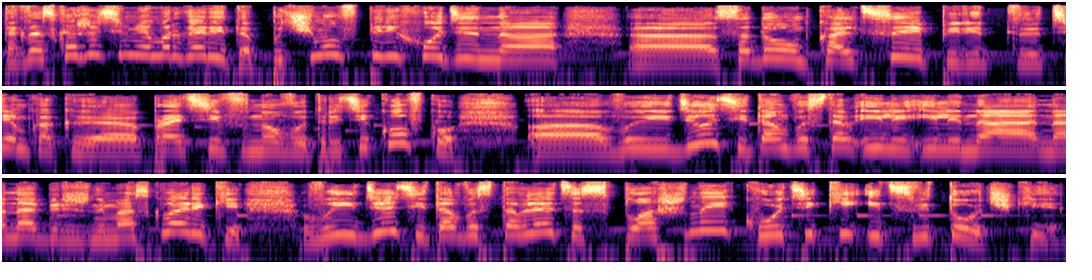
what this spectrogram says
Тогда скажите мне, Маргарита, почему в переходе на а, Садовом кольце перед тем, как а, пройти в новую Третьяковку, а, вы идете и там выстав... или, или на, на набережной Москварики, вы идете и там выставляются сплошные котики и цветочки.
